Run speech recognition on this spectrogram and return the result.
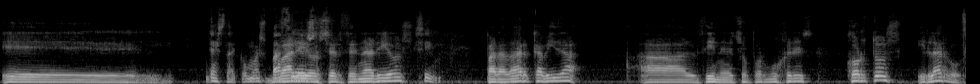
eh, Ya está, como espacios. varios escenarios Sí. para dar cabida al cine hecho por mujeres cortos y largos.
